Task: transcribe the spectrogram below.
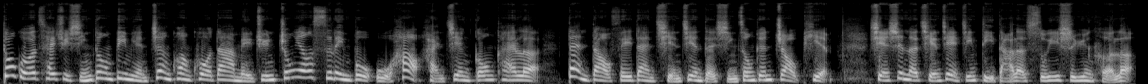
多国采取行动避免战况扩大。美军中央司令部五号罕见公开了弹道飞弹前舰的行踪跟照片，显示呢前舰已经抵达了苏伊士运河了。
